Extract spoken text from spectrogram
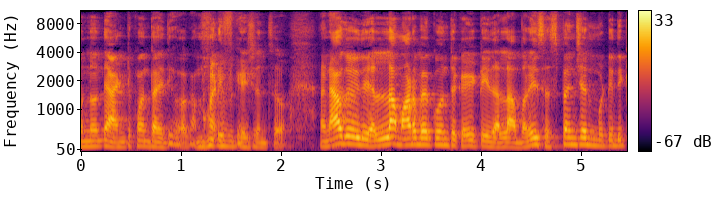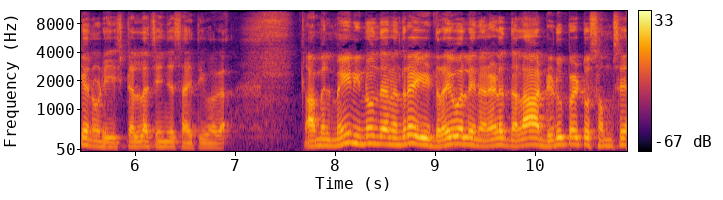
ಒಂದೊಂದೇ ಅಂಟ್ಕೊತಾ ಇದ್ದೀವಿ ಇವಾಗ ಮಾಡಿಫಿಕೇಷನ್ಸು ನಾನು ಯಾವುದೋ ಇದು ಎಲ್ಲ ಮಾಡಬೇಕು ಅಂತ ಕೈ ಇಟ್ಟಿದ್ದಲ್ಲ ಬರೀ ಸಸ್ಪೆನ್ಷನ್ ಮುಟ್ಟಿದ್ದಕ್ಕೆ ನೋಡಿ ಇಷ್ಟೆಲ್ಲ ಚೇಂಜಸ್ ಆಯ್ತು ಇವಾಗ. ಆಮೇಲೆ ಮೈನ್ ಇನ್ನೊಂದೇನೆಂದರೆ ಈ ಡ್ರೈವಲ್ಲಿ ನಾನು ಹೇಳಿದ್ನಲ್ಲ ಡಿಡುಪೇಟು ಸಂಸ್ಥೆ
